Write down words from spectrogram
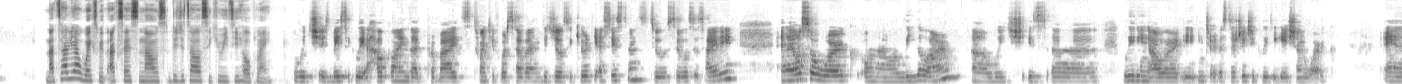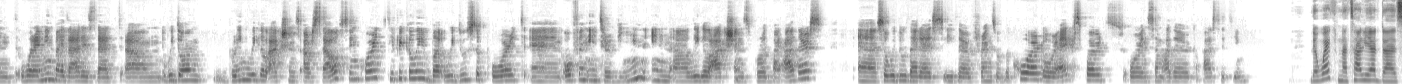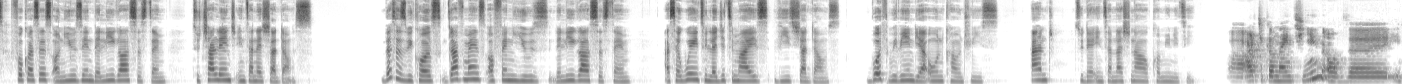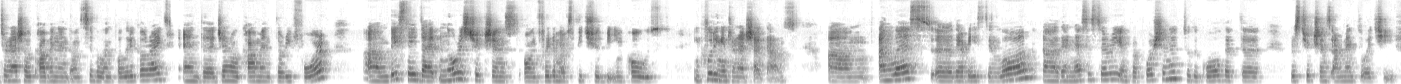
Natalia works with Access Now's digital security helpline, which is basically a helpline that provides 24 7 digital security assistance to civil society. And I also work on our legal arm, uh, which is uh, leading our inter- strategic litigation work. And what I mean by that is that um, we don't bring legal actions ourselves in court typically, but we do support and often intervene in uh, legal actions brought by others. Uh, so we do that as either friends of the court or experts or in some other capacity. The work Natalia does focuses on using the legal system to challenge internet shutdowns. This is because governments often use the legal system as a way to legitimize these shutdowns, both within their own countries and to the international community. Uh, Article 19 of the International Covenant on Civil and Political Rights and the General Comment 34, um, they state that no restrictions on freedom of speech should be imposed, including internet shutdowns. Um, unless uh, they're based in law, uh, they're necessary and proportionate to the goal that the restrictions are meant to achieve.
